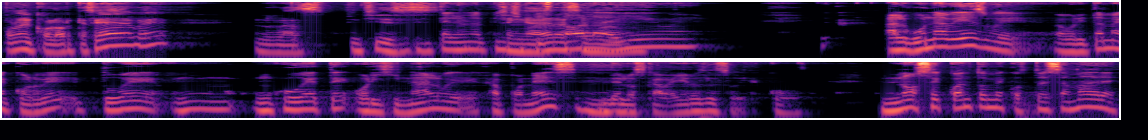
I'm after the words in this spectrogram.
Pon el color que sea, güey. Las pinches. Tenía una pinche pistola ahí, güey. Alguna vez, güey, ahorita me acordé, tuve un, un juguete original, güey, japonés, Mm. de los Caballeros del Zodiaco. No sé cuánto me costó esa madre,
